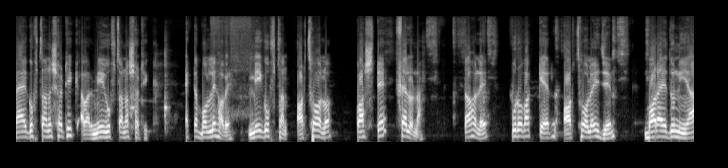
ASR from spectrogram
ম্যাগুফতানও সঠিক, আবার মেগুফতানও সঠিক। একটা বললে হবে মেগুফতান অর্থ হলো কষ্টে ফেলো না। তাহলে পুরো বাক্যের অর্থ হলো এই যে বড়াই দুনিয়া,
